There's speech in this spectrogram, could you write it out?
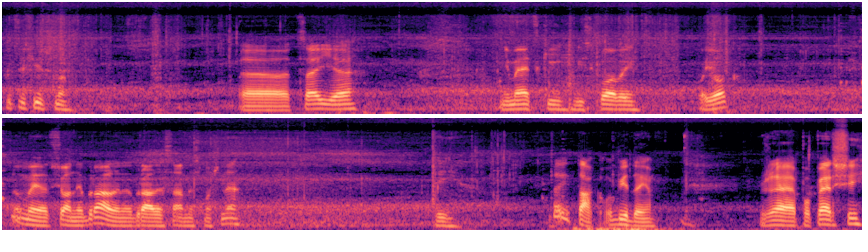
специфічна. Е, Це є німецький військовий пайок. Ну, ми все не брали, ми брали саме смачне. І... Та й так, обідаємо. Вже по першій.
